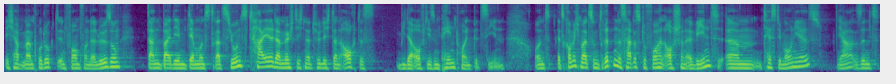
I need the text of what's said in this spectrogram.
ich habe mein Produkt in Form von der Lösung. Dann bei dem Demonstrationsteil, da möchte ich natürlich dann auch das wieder auf diesen Pain Point beziehen. Und jetzt komme ich mal zum dritten, das hattest du vorhin auch schon erwähnt. Ähm, Testimonials, ja, sind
